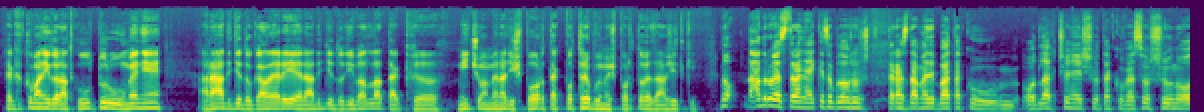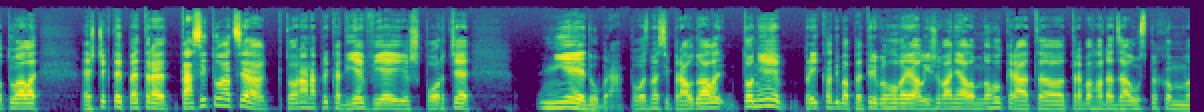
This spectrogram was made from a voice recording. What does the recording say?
tak ako má niekto rád kultúru, umenie a rád ide do galérie, rád ide do divadla, tak e, my, čo máme radi šport, tak potrebujeme športové zážitky. No na druhej strane, aj keď som povedal, že teraz dáme iba takú odľahčenejšiu, takú veselšiu notu, ale ešte k tej Petre, tá situácia, ktorá napríklad je v jej športe, nie je dobrá. Povedzme si pravdu, ale to nie je príklad iba Petri Vlhovej a lyžovania, ale mnohokrát uh, treba hľadať za úspechom uh,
